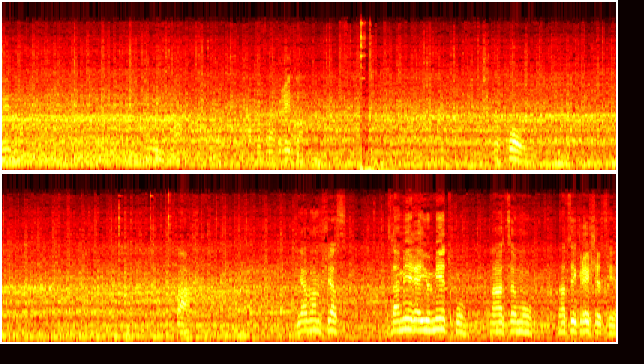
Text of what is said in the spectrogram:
видно. Закрито. Повно. Так. Я вам зараз заміряю метку на цьому, на цій кришці.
